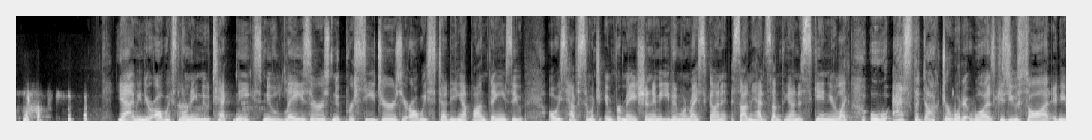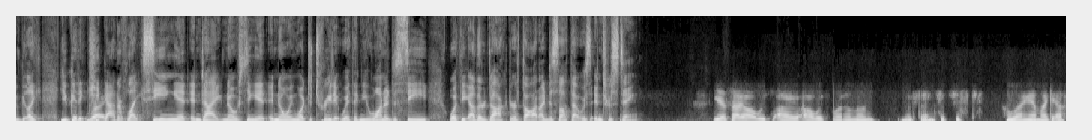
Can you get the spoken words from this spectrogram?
stopped. Yeah, I mean, you're always learning new techniques, new lasers, new procedures. You're always studying up on things. You always have so much information. I mean, even when my son, son had something on his skin, you're like, "Ooh, ask the doctor what it was," because you saw it, and you like you get a kick right. out of like seeing it and diagnosing it and knowing what to treat it with, and you wanted to see what the other doctor thought. I just thought that was interesting. Yes, I always I always want to learn new things. It's just who I am, I guess.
